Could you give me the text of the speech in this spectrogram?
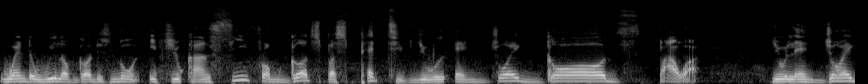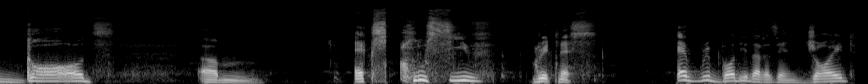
when the will of God is known. If you can see from God's perspective, you will enjoy God's power. You will enjoy God's um, exclusive greatness. Everybody that has enjoyed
